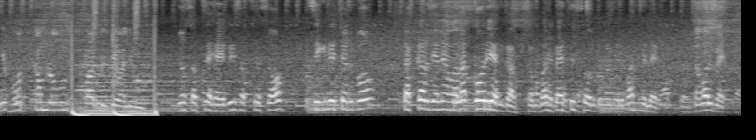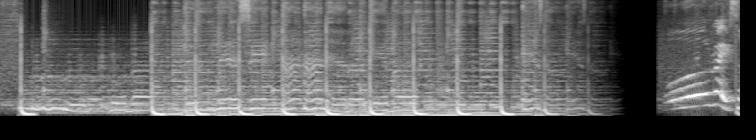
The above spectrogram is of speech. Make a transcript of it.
ये बहुत कम लोगों के पास मिलने वाली हूँ जो सबसे हैवी सबसे सॉफ्ट सिग्नेचर को टक्कर देने वाला कोरियन का। कंबल पैंतीस सौ रुपये का मेरे पास मिलेगा आपको डबल बेड का। Right so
